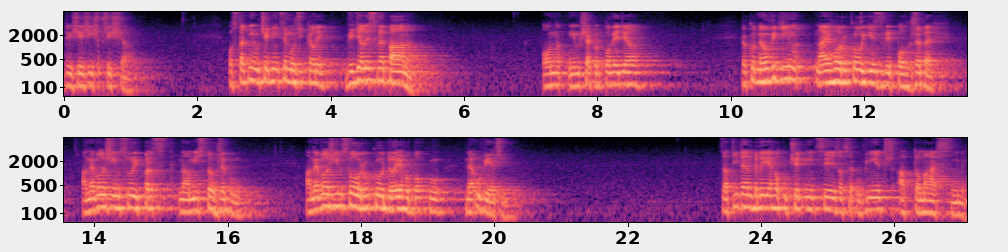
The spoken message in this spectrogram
když Ježíš přišel. Ostatní učedníci mu říkali, viděli jsme pána. On jim však odpověděl, dokud neuvidím na jeho rukou jizvy po hřebech a nevložím svůj prst na místo hřebu a nevložím svou ruku do jeho boku, neuvěřím. Za týden byli jeho učedníci zase uvnitř a Tomáš s nimi.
